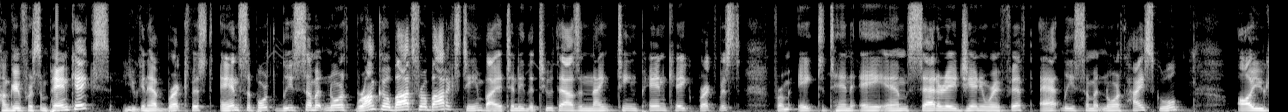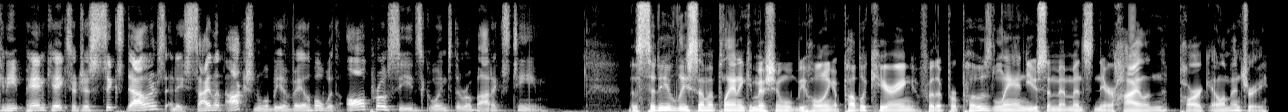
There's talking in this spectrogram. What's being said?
Hungry for some pancakes? You can have breakfast and support the Lee's Summit North Bronco Bots robotics team by attending the 2019 Pancake Breakfast from 8 to 10 a.m. Saturday, January 5th at Lee's Summit North High School. All you can eat pancakes are just $6, and a silent auction will be available with all proceeds going to the robotics team. The City of Lee's Summit Planning Commission will be holding a public hearing for the proposed land use amendments near Highland Park Elementary.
